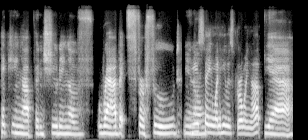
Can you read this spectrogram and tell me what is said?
picking up and shooting of rabbits for food? You know, you saying when he was growing up? Yeah.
